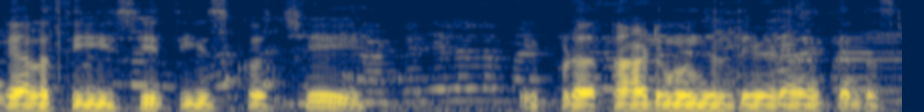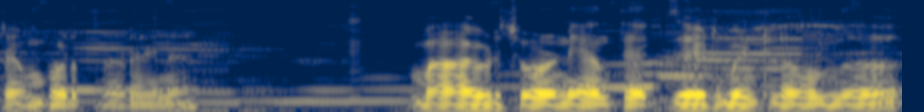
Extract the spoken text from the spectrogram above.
గెల తీసి తీసుకొచ్చి ఇప్పుడు ఆ తాటి ముంజలు తీయడానికి ఇంత శ్రమ పడుతున్నాడు ఆయన. మా ఆవిడ చూడండి ఎంత ఎగ్జైట్మెంట్లో ఉందో.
